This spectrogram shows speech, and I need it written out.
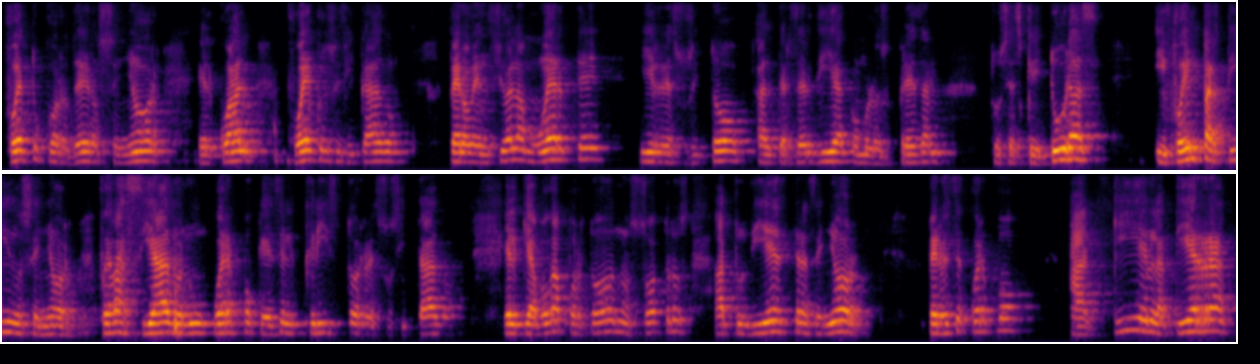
Fue tu Cordero, Señor, el cual fue crucificado, pero venció a la muerte y resucitó al tercer día, como lo expresan tus escrituras, y fue impartido, Señor, fue vaciado en un cuerpo que es el Cristo resucitado, el que aboga por todos nosotros a tu diestra, Señor. Pero ese cuerpo aquí en la tierra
